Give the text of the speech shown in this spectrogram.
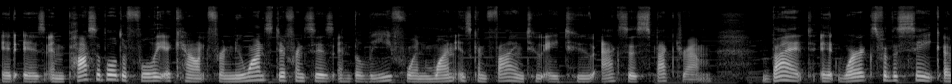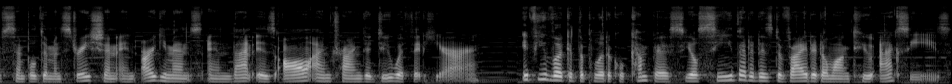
It is impossible to fully account for nuanced differences in belief when one is confined to a two axis spectrum, but it works for the sake of simple demonstration and arguments, and that is all I'm trying to do with it here. If you look at the political compass, you'll see that it is divided along two axes.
